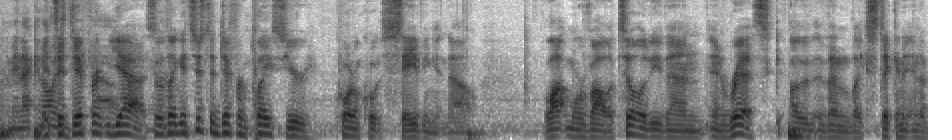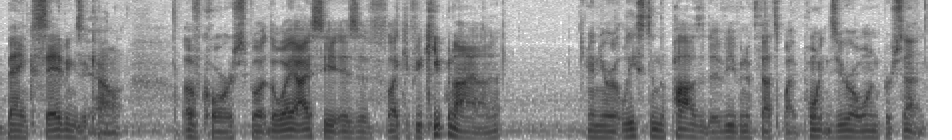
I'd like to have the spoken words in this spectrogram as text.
I mean, I can. It's always a take different, out, yeah. So it's like it's just a different place you're quote unquote saving it now. A lot more volatility than and risk other than like sticking it in a bank savings Yeah. account, of course. But the way I see it is if like if you keep an eye on it, and you're at least in the positive, even if that's by 0.01 percent,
